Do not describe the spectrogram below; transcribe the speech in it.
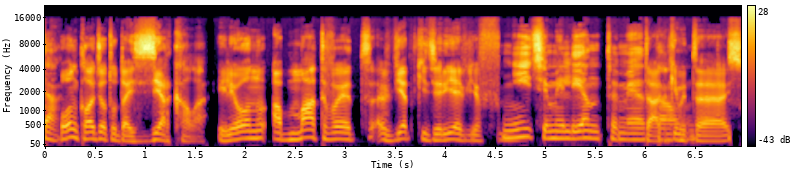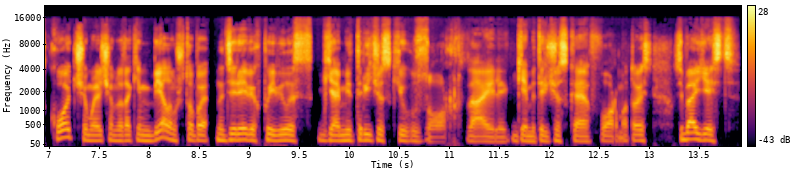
да. он кладет туда зеркало, или он обматывает ветки деревьев нитями, лентами, да, там... каким-то скотчем или чем-то таким белым, чтобы на деревьях появился геометрический узор, да, или геометрическая форма, то есть у тебя есть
